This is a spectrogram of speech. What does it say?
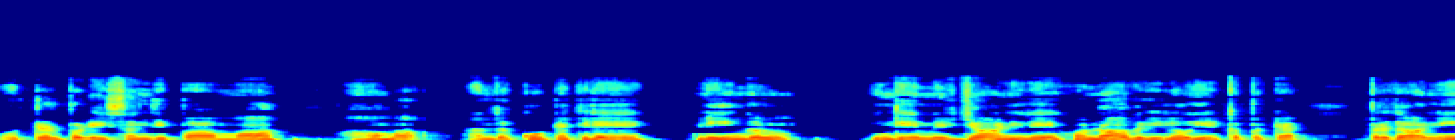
ஒற்றற்படை சந்திப்பா அம்மா ஆமா அந்த கூட்டத்திலே நீங்களும் இங்கே மிர்ஜானிலே ஹொன்னாவரிலோ ஈர்க்கப்பட்ட பிரதானி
